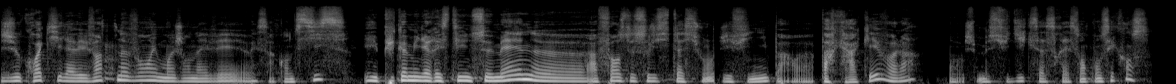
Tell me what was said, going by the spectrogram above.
Je crois qu'il avait 29 ans et moi j'en avais 56. Euh, et puis comme il est resté une semaine, euh, à force de sollicitations, j'ai fini par, euh, par craquer, voilà. Je me suis dit que ça serait sans conséquence.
